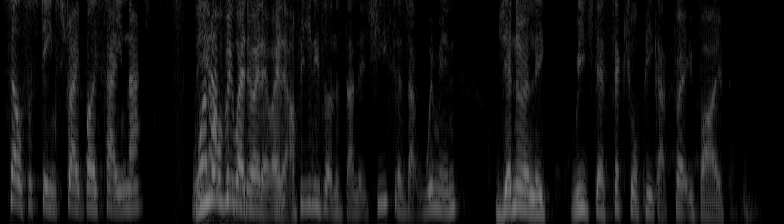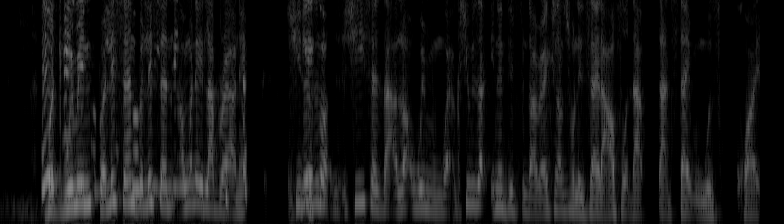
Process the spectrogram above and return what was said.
self esteem straight by saying that. What you don't think, wait, wait, wait, wait. I think you need to understand it. She says that women generally reach their sexual peak at 35. But women, but listen, but listen. I'm to elaborate on it. She doesn't, she says that a lot of women, work, she was in a different direction. I just wanted to say that I thought that that statement was quite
